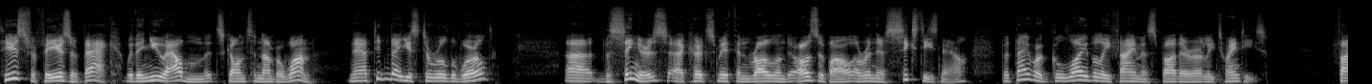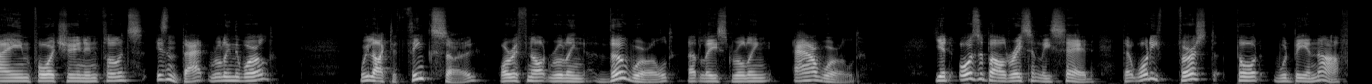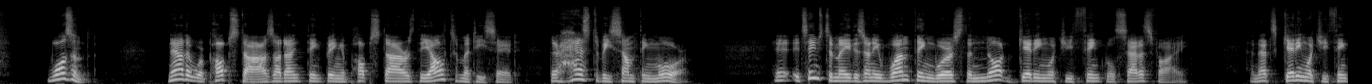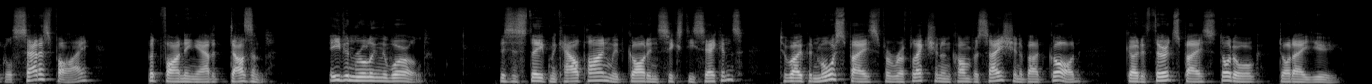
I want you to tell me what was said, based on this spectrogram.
Tears for Fears are back with a new album that's gone to number one. Now, didn't they used to rule the world? Uh, the singers, uh, Curt Smith and Roland Orzabal, are in their 60s now, but they were globally famous by their early 20s. Fame, fortune, influence, isn't that ruling the world? We like to think so, or if not ruling the world, at least ruling our world. Yet Orzabal recently said that what he first thought would be enough wasn't. Now that we're pop stars, I don't think being a pop star is the ultimate, he said. There has to be something more. It seems to me there's only one thing worse than not getting what you think will satisfy, and that's getting what you think will satisfy, but finding out it doesn't, even ruling the world. This is Steve McAlpine with God in 60 Seconds. To open more space for reflection and conversation about God, go to thirdspace.org.au.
